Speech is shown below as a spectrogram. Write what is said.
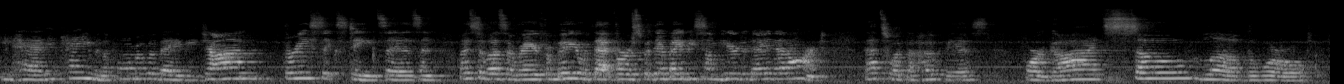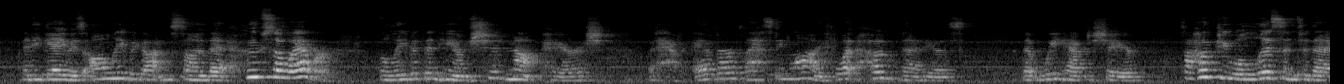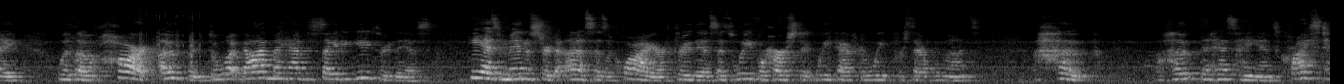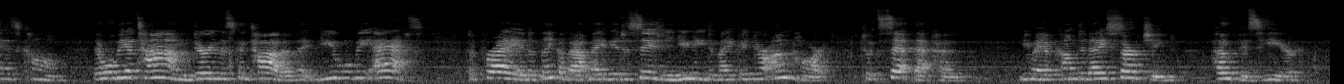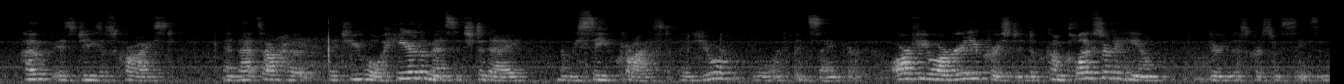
He had, he came in the form of a baby. John 3.16 says, and most of us are very familiar with that verse, but there may be some here today that aren't. That's what the hope is. For God so loved the world that he gave his only begotten Son, that whosoever believeth in him should not perish, but have everlasting life. What hope that is that we have to share. So I hope you will listen today with a heart open to what God may have to say to you through this. He has ministered to us as a choir through this as we've rehearsed it week after week for several months. A hope, a hope that has hands. Christ has come. There will be a time during this cantata that you will be asked to pray and to think about maybe a decision you need to make in your own heart to accept that hope. You may have come today searching. Hope is here. Hope is Jesus Christ. And that's our hope, that you will hear the message today and receive Christ as your Lord and Savior. Or if you are already a Christian, to become closer to Him during this Christmas season.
